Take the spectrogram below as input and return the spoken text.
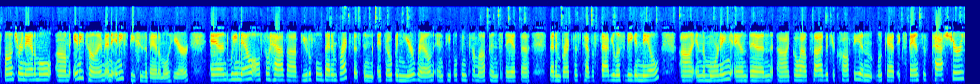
sponsor an animal um, anytime and any species of animal here. And we now also have a beautiful bed and breakfast, and it's open year round, and people can come up and stay at the bed and breakfast, have a fabulous vegan meal uh, in the morning, and then uh, go outside with your coffee and look at expansive pastures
